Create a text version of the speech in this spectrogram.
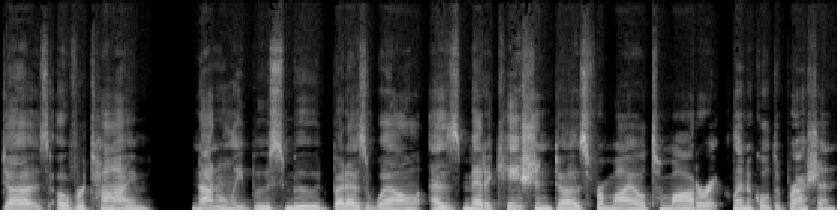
does over time not only boost mood, but as well as medication does for mild to moderate clinical depression.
